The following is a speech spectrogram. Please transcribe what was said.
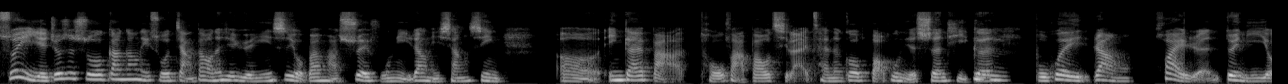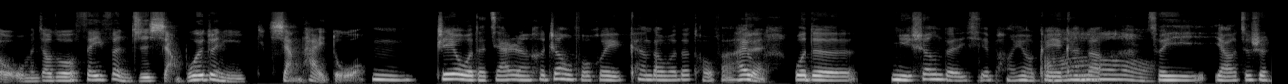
所以也就是说，刚刚你所讲到的那些原因是有办法说服你，让你相信，呃，应该把头发包起来，才能够保护你的身体，跟不会让坏人对你有我们叫做非分之想，不会对你想太多。嗯，只有我的家人和丈夫会看到我的头发，还有我的。女生的一些朋友可以看到，所以要就是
